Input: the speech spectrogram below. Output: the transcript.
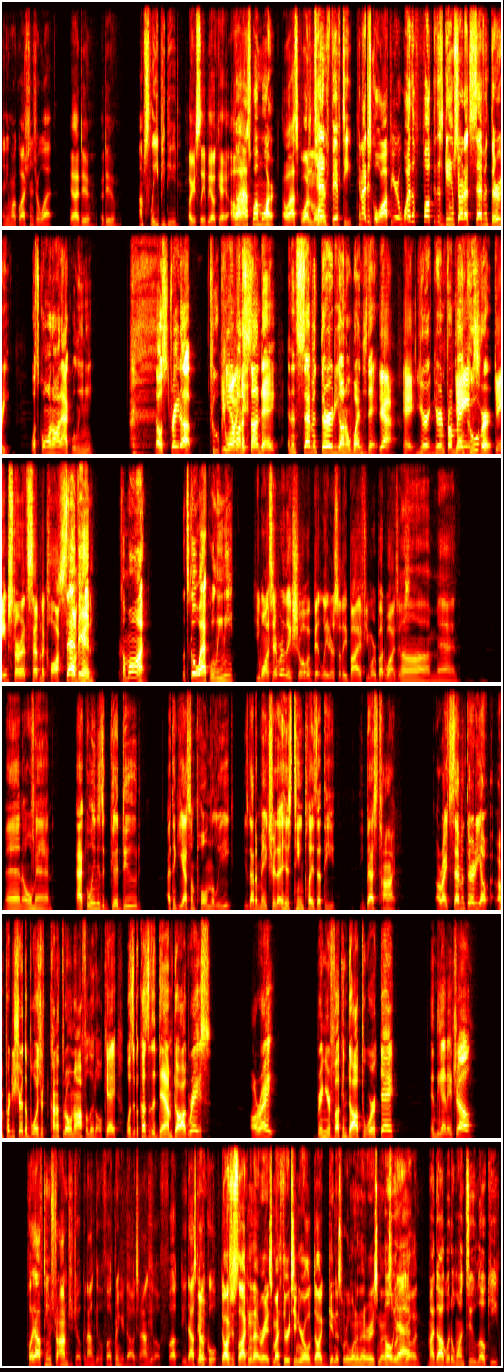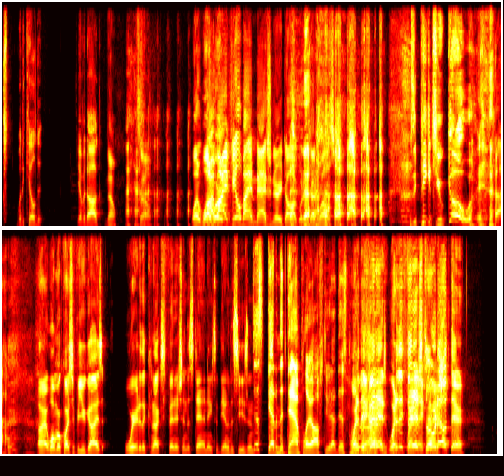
Any more questions or what? Yeah, I do. I do. I'm sleepy, dude. Oh, you're sleepy? Okay. I'll, No, ask one more. I'll ask one more. 10:50. Can I just go off here? Why the fuck did this game start at 7:30? What's going on, Aquilini? no, straight up. 2 p.m. want- on a you- Sunday and then 7:30 on a Wednesday. Yeah. Hey. You're you're in from games, Vancouver. Games start at seven o'clock. Seven. fuckhead. Come on. Let's go, Aquilini. He wants everyone to show up a bit later so they buy a few more Budweisers. Oh man, man, oh man. Aquilini's a good dude. I think he has some pull in the league. He's got to make sure that his team plays at the the best time. All right, seven thirty. I'm pretty sure the boys are kind of thrown off a little. Okay, was it because of the damn dog race? All right, bring your fucking dog to work day in the NHL. Playoff team strong. I'm just joking. I don't give a fuck. Bring your dogs, man. I don't give a fuck, dude. That was kind of cool. Dogs are slacking in that race. My 13 year old dog Guinness would have won in that race, man. I Oh swear yeah, To God. my dog would have won too. Loki would have killed it. You have a dog? no. So One, one my, more. my- I feel my imaginary dog would have done well as well. He's like, Pikachu, go! All right, one more question for you guys. Where do the Canucks finish in the standings at the end of the season? Just get in the damn playoffs, dude. At this point, Where did they man. finish? Where did they Where did finish? they Throw it out there.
